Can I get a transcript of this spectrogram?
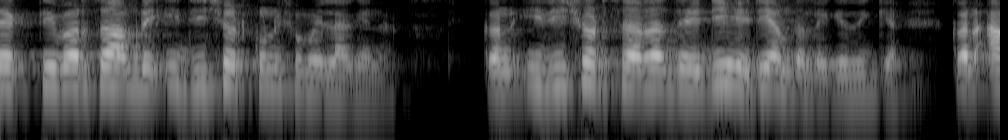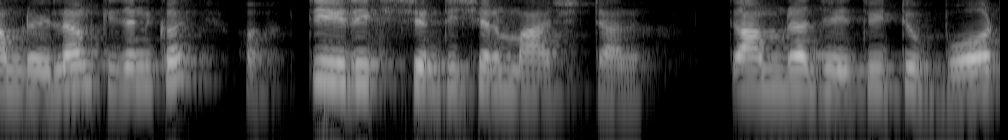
দেখতে পারছ, আমরা ইজি শট কোনো সময় লাগে না। কারণ ইজি শট ছাড়া রেডি হেডি আমরা লেগে দিই কারণ আমরা এলাম কি জানি কয় টিরিক্স সেন্টিসের মাস্টার তো আমরা যেহেতু একটু বট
